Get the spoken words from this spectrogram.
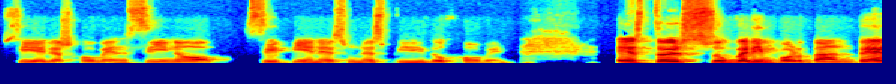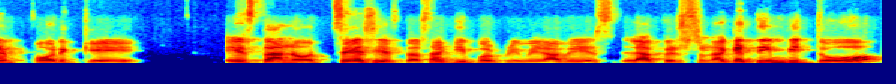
si eres joven, sino si tienes un espíritu joven. Esto es súper importante porque esta noche, si estás aquí por primera vez, la persona que te invitó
